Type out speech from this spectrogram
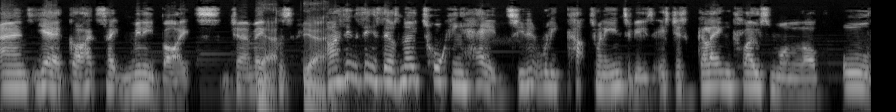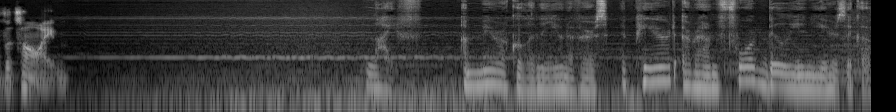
And yeah, God, I had to take mini bites. Do you know what I mean? yeah, 'Cause- yeah. and I think the thing is, there was no talking heads. You didn't really cut to any interviews. It's just Glenn Close monologue all the time. Life, a miracle in the universe, appeared around 4 billion years ago.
